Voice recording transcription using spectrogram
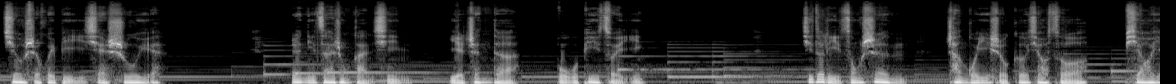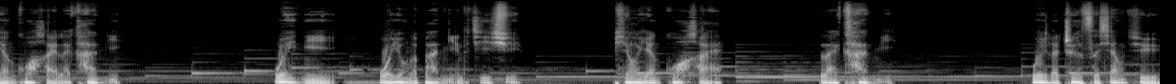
就是会比以前疏远。任你再重感情，也真的不必嘴硬。记得李宗盛唱过一首歌，叫做《漂洋过海来看你》。为你，我用了半年的积蓄，漂洋过海来看你。为了这次相聚，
